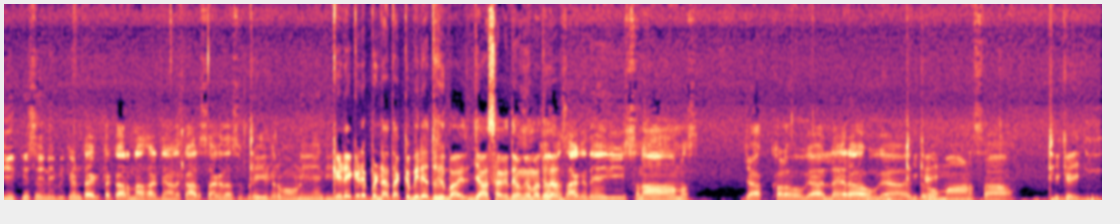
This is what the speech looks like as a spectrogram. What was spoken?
ਜੇ ਕਿਸੇ ਨੇ ਵੀ ਕੰਟੈਕਟ ਕਰਨਾ ਸਾਡੇ ਨਾਲ ਕਰ ਸਕਦਾ ਸਪਰੇਅ ਕਰਵਾਉਣੀ ਹੈਗੀ। ਕਿਹੜੇ ਕਿਹੜੇ ਪਿੰਡਾਂ ਤੱਕ ਵੀਰੇ ਤੁਸੀਂ ਬਾਈ ਜਾ ਸਕਦੇ ਹੋਗੇ ਜਾ ਮਤਲਬ? ਸਕਦੇ ਆ ਜੀ ਸਨਾਮ ਜਾਖਲ ਹੋ ਗਿਆ ਲਹਿਰਾ ਹੋ ਗਿਆ ਠੀਕ ਹੈ ਇਧਰੋਂ ਜੀ। ਮਾਨਸਾ। ਠੀਕ ਹੈ ਜੀ।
